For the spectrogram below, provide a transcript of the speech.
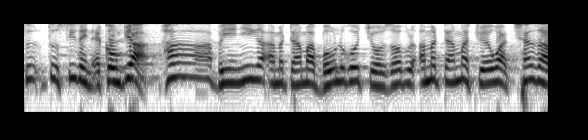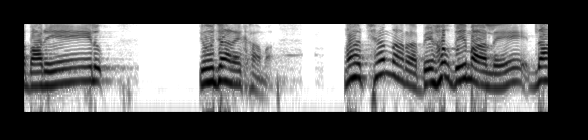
သူသူစီးစိမ်အကုန်ပြဟာဘယင်ကြီးကအမတန်မှဘုံတကိုကြော်စောပြီးတော့အမတန်မှကျွဲဝချမ်းသာပါတယ်လို့ပြောကြတဲ့အခါမှာငါချမ်းသာတာဘယ်ဟုတ်သေးမှလဲလာ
